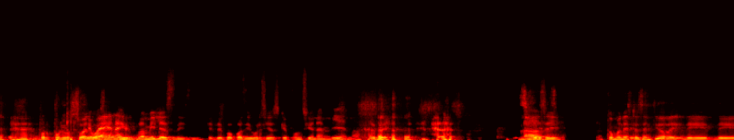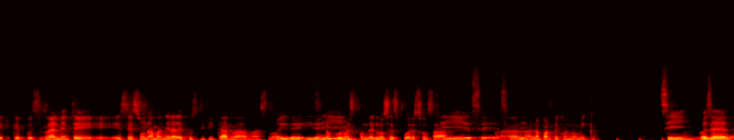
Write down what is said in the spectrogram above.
por, por, los sueldos. Bueno, hay familias de, papás divorciados que funcionan bien, ¿no? no, sí. Como en este sentido de, de, que pues realmente esa es una manera de justificar nada más, ¿no? Y de, y de no corresponder los esfuerzos a, a, la parte económica. Sí, o sea,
